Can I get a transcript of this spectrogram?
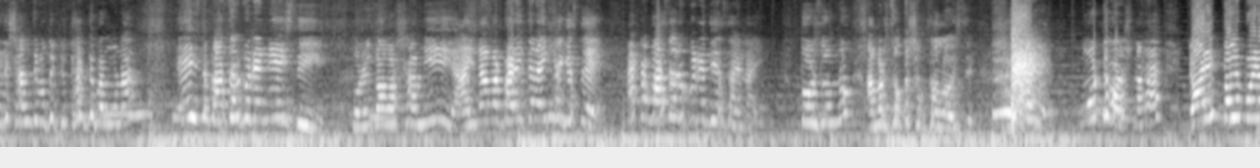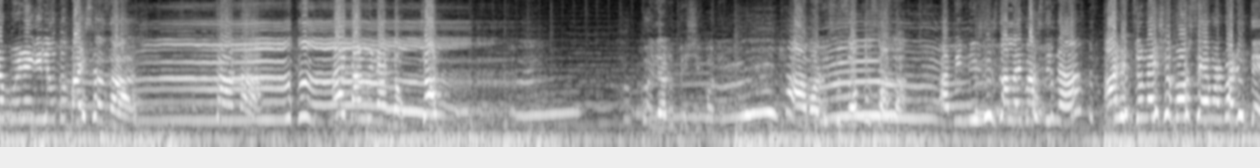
বাড়িতে শান্তি মতো একটু থাকতে পারব না। এই যে বাজার করে নিয়ে আইছি। তোরে তো আমার স্বামী, আইনা আমার বাড়িতে রাইখা গেছে। একটা বাজারও করে দিয়ে যায় নাই। তোর জন্য আমার যত সব জ্বালা হয়েছে মরতে পারস না হ্যাঁ? গাড়ির তলে পড়ে মরে গেলেও তো বাইশ হাজার তা না। না একদম, চুপ। কইলে আরও বেশি করে। আমার হচ্ছে যত জ্বালা। আমি নিজে জ্বালাই বাঁচি না, আরেকজন এসে মরছে আমার বাড়িতে।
